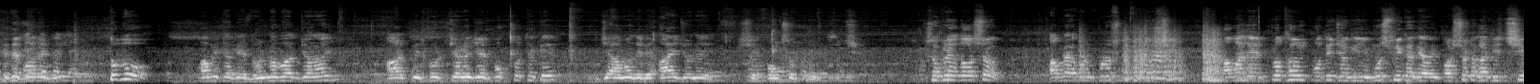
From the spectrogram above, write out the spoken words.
খেতে পারেনি। তবুও আমি তাকে ধন্যবাদ জানাই আর পি ফুড চ্যালেঞ্জের পক্ষ থেকে যে আমাদের আয়োজনে সে অংশগ্রহণ করেছে। সুপ্রিয় দর্শক আমরা এখন পুরস্কৃত করছি। আমাদের প্রথম প্রতিযোগী মুশফিকাকে আমি পাঁচশো টাকা দিচ্ছি।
